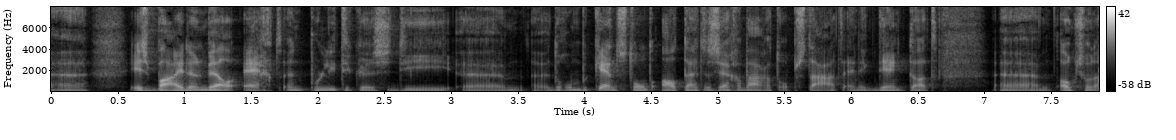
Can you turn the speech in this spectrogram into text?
uh, is Biden wel echt een politicus die uh, erom bekend stond altijd te zeggen waar het op staat. En ik denk dat uh, ook zo'n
